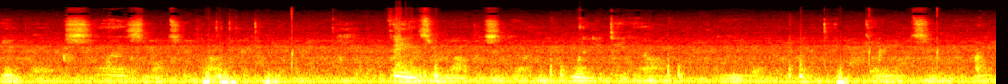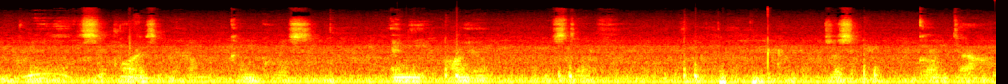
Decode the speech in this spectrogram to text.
Few blocks. Yeah, it's not too bad. Things will lapis again. When you it up, you. I'm really surprised that we haven't come across any iron and stuff. Just gone down.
